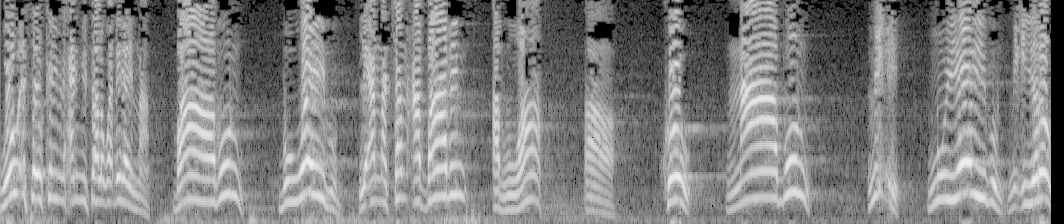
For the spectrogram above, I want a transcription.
Wow isagoo ka yimid an misaal uga dhigaynaa. Baabun buwaybun lianna jamca baabin abwaab o naabun nici nuyaybun micyarow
